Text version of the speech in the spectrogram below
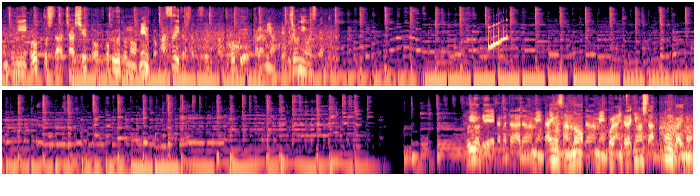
本当にとろっとしたチャーシューと極太の麺とあっさりとしたスープがすごく絡み合って非常に美味しかったです。というわけで、北方ラーメン、ライムさんのラーメンご覧いただきました。今回の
